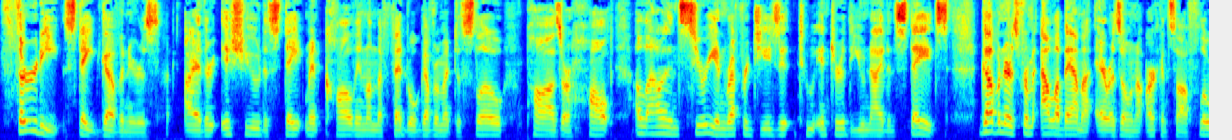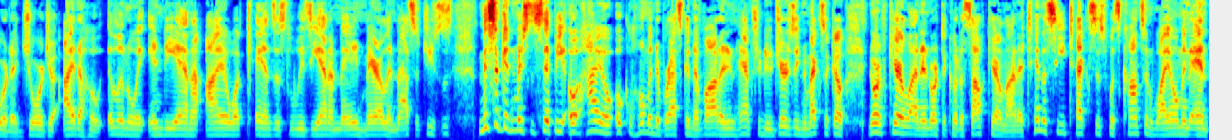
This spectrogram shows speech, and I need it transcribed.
30 state governors either issued a statement calling on the federal government to slow, pause, or halt allowing Syrian refugees to enter the United States. Governors from Alabama, Arizona, Arkansas, Florida, Georgia, Idaho, Illinois, Indiana, Iowa, Kansas, Louisiana, Maine, Maryland, Massachusetts, Michigan, Mississippi, Ohio, Oklahoma, Nebraska, Nevada, New Hampshire, New Jersey, New Mexico, North Carolina, North Dakota, South Carolina, Tennessee, Texas, Wisconsin, Wyoming, and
